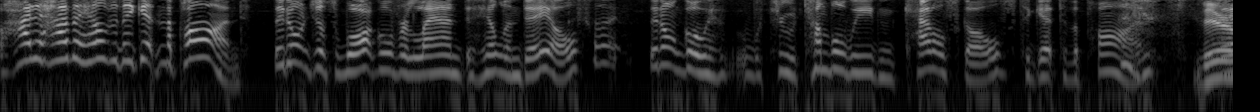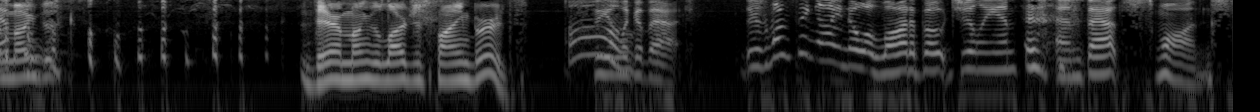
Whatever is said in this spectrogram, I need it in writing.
how, how the hell do they get in the pond? They don't just walk over land, hill, and dale. They don't go through tumbleweed and cattle skulls to get to the pond. They're They among the they're among the largest flying birds. See, look at that. There's one thing I know a lot about, Jillian, and that's swans.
